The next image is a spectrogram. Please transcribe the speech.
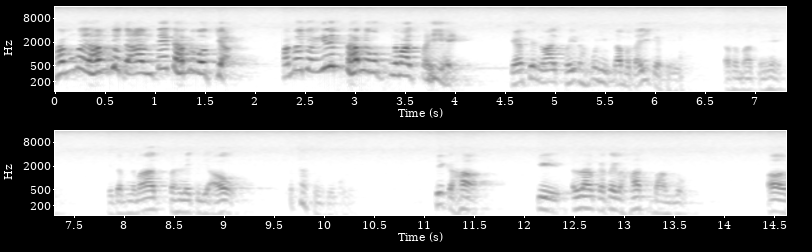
ہم ہم جو جانتے تھے، ہم نے وہ کیا۔ ہمیں جو علم تھا، ہم نے وہ نماز پڑھی ہے۔ کیسے نماز پڑھی؟ ہم کو نہیں بتائیے کہتے ہیں۔ اب ہم آتے ہیں کہ جب نماز پڑھنے کے لیے آؤ اچھا سمجھے کو پھر کہا کہ اللہ کہتے ہوئے ہاتھ باندھ لو۔ اور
